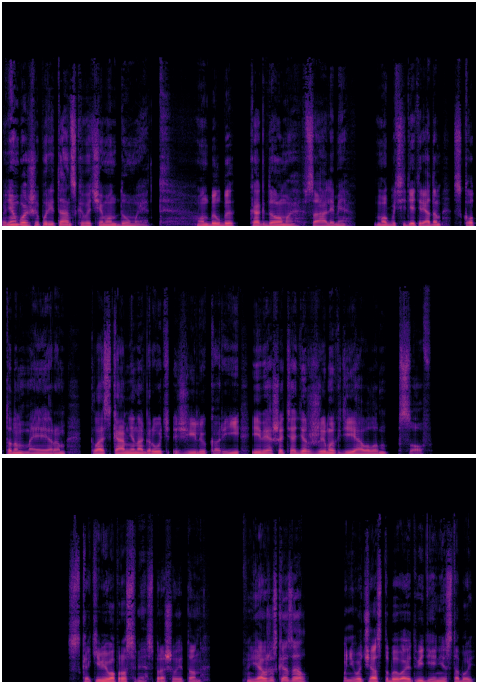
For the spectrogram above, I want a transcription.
В нем больше пуританского, чем он думает. Он был бы как дома, в Салеме, мог бы сидеть рядом с Коттоном Мейером, класть камни на грудь Жилю Кори и вешать одержимых дьяволом псов. «С какими вопросами?» — спрашивает он. «Я уже сказал. У него часто бывают видения с тобой».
